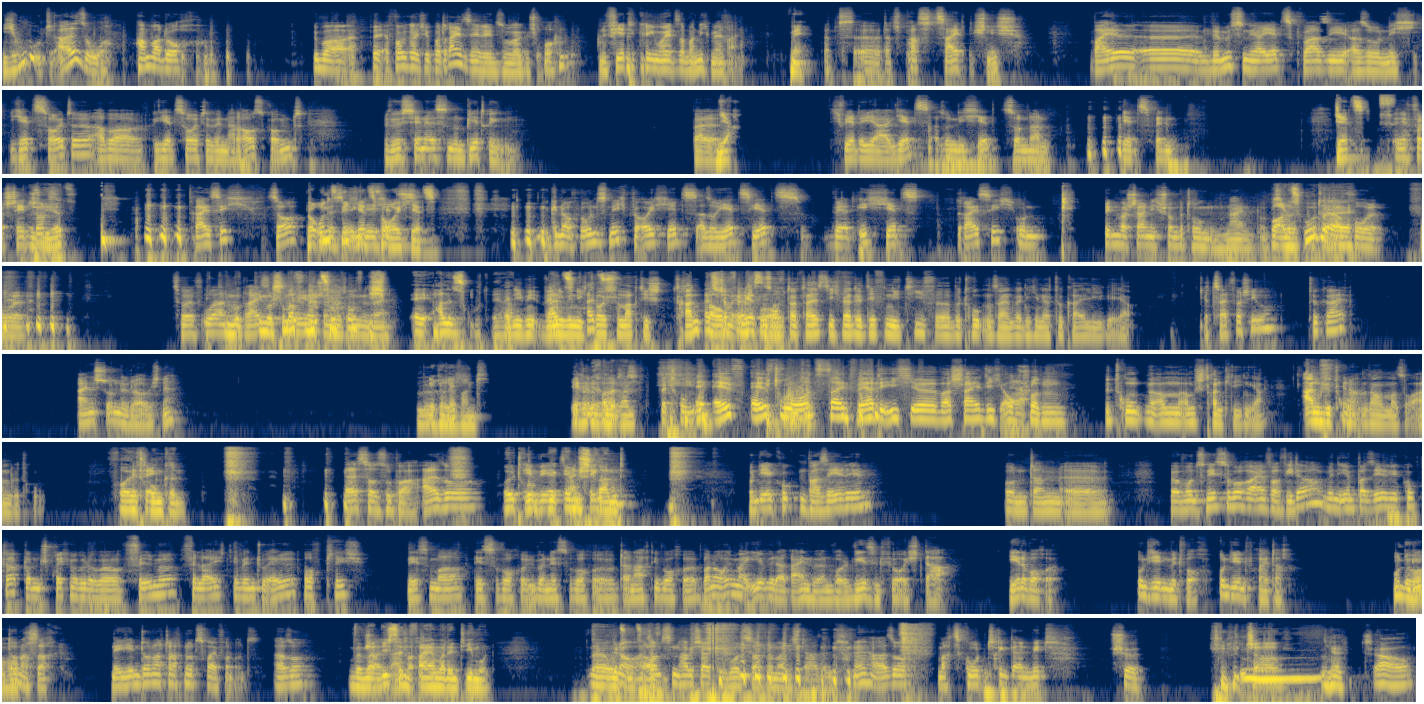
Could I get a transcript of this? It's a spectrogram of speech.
Gut, also haben wir doch über erfolgreich über drei Serien sogar gesprochen. Eine vierte kriegen wir jetzt aber nicht mehr rein. nee, Das, äh, das passt zeitlich nicht. Weil äh, wir müssen ja jetzt quasi, also nicht jetzt heute, aber jetzt heute, wenn das rauskommt, Würstchen essen und Bier trinken. Weil Ja. ich werde ja jetzt, also nicht jetzt, sondern jetzt, wenn. jetzt Ihr versteht Also schon, jetzt? 30. So. für uns nicht, jetzt für ich euch jetzt. Genau, für uns nicht, für euch jetzt. Also jetzt, jetzt werde ich jetzt 30 und bin wahrscheinlich schon betrunken. Nein. Boah, alles 12 Gute. Ja, wohl. Wohl. 12 Uhr Timo, 30 Timo, schon mal für die Zukunft. Ich, ey, alles gut. Ja. Wenn ich, wenn Als- ich mich nicht als- täusche, macht die als ich Strandbau schon um 11 vergessen auf. Das heißt, ich werde definitiv äh, betrunken sein, wenn ich in der Türkei liege, ja. Zeitverschiebung? Türkei? Eine Stunde, glaube ich, ne? Möglich. Irrelevant. Irrelevant. Betrunken. 11, 11 Uhr. Ortszeit werde ich äh, wahrscheinlich auch Ja. schon betrunken am, am Strand liegen, ja. Angetrunken, Genau. sagen wir mal so, angetrunken. Volltrunken. Das ist doch super. Also gehen wir jetzt im Strand. Trinken. Und ihr guckt ein paar Serien. Und dann äh, hören wir uns nächste Woche einfach wieder. Wenn ihr ein paar Serien geguckt habt, dann sprechen wir wieder über Filme, vielleicht, eventuell, hoffentlich. Nächstes Mal, nächste Woche, übernächste Woche, danach die Woche, wann auch immer ihr wieder reinhören wollt. Wir sind für euch da. Jede Woche. Und jeden Mittwoch. Und jeden Freitag. Und Und jeden. Donnerstag. Ne, jeden Donnerstag nur zwei von uns. Also, Wenn wir nicht sind, feiern wir den Timon. Äh, und genau, ansonsten habe ich halt Geburtstag, wenn wir nicht da sind. Ne? Also, macht's gut, trinkt einen mit. Schön. Ciao. Ciao.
